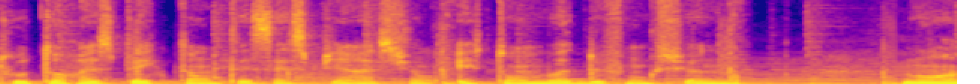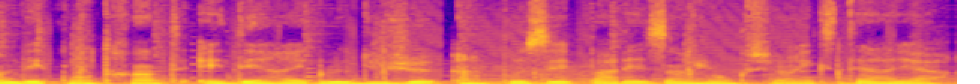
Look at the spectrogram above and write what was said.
tout en respectant tes aspirations et ton mode de fonctionnement, loin des contraintes et des règles du jeu imposées par les injonctions extérieures.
